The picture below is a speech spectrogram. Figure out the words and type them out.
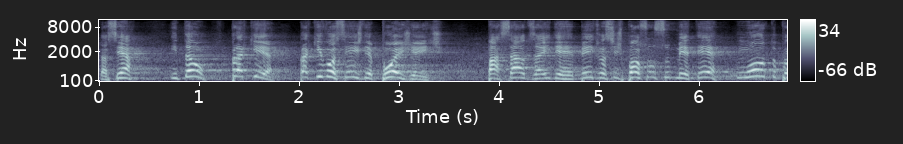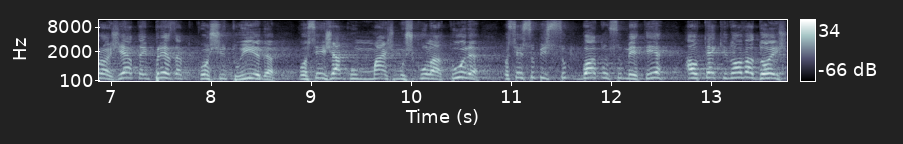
tá certo? Então, para quê? Para que vocês depois, gente, passados aí de repente, vocês possam submeter um outro projeto, a empresa constituída, vocês já com mais musculatura, vocês sub, sub, botam submeter ao Tecnova 2,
